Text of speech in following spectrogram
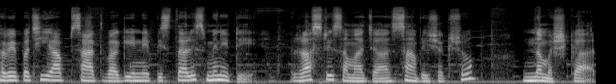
હવે પછી આપ સાત વાગીને પિસ્તાલીસ મિનિટે રાષ્ટ્રીય સમાચાર સાંભળી શકશો. નમસ્કાર.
